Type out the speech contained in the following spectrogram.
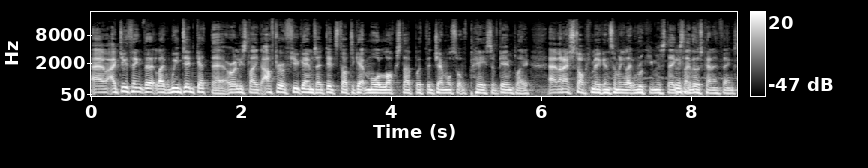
Um, I do think that, like, we did get there, or at least, like, after a few games, I did start to get more lockstep with the general sort of pace of gameplay, um, and I stopped making so many, like, rookie mistakes, Mm-hmm. like those kind of things.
